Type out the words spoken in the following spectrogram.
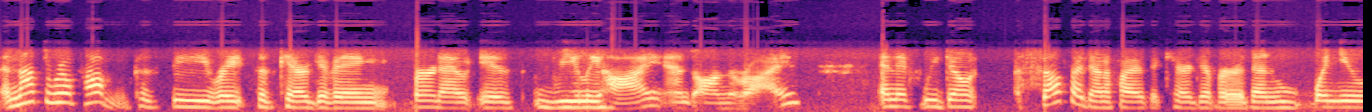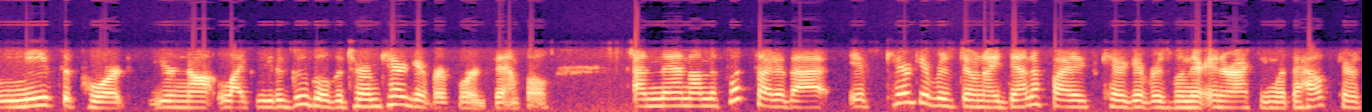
And that's a real problem because the rates of caregiving burnout is really high and on the rise. And if we don't self-identify as a caregiver, then when you need support, you're not likely to Google the term caregiver, for example. And then on the flip side of that, if caregivers don't identify as caregivers when they're interacting with the healthcare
